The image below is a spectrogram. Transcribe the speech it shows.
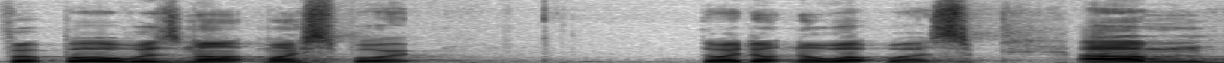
football was not my sport, though I don't know what was. Um,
